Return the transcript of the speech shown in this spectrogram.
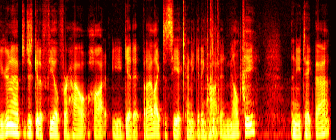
You're gonna have to just get a feel for how hot you get it, but I like to see it kind of getting hot and melty. Then you take that,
